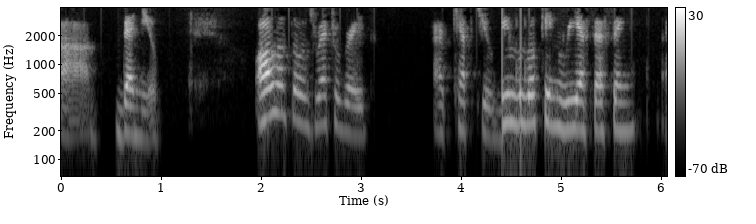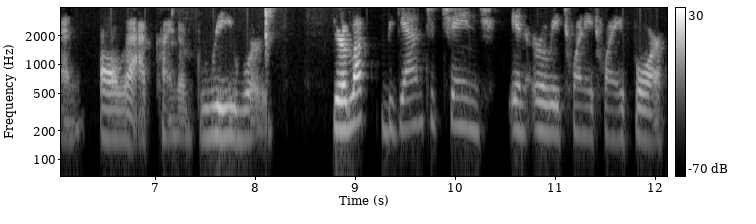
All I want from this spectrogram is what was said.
uh, venue. All of those retrogrades Uh, kept you re-looking, reassessing, and all that kind of re-words. Your luck began to change in early 2024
